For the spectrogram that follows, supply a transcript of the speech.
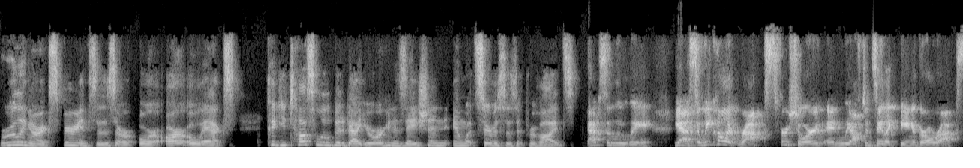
Ruling Our Experiences, or, or ROX. Could you tell us a little bit about your organization and what services it provides? Absolutely. Yeah. So we call it ROX for short, and we often say like being a girl rocks.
